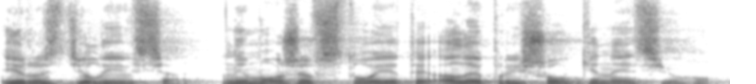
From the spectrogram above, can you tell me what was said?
і розділився, не може встояти, але прийшов кінець його.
